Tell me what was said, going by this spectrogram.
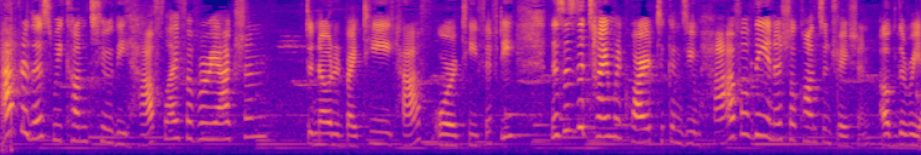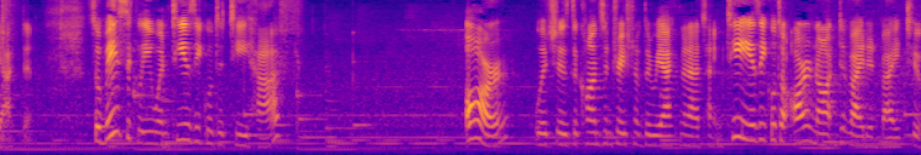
After this, we come to the half-life of a reaction, denoted by T half or T50. This is the time required to consume half of the initial concentration of the reactant. So basically, when T is equal to T half, R, which is the concentration of the reactant at time T, is equal to R naught divided by 2.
